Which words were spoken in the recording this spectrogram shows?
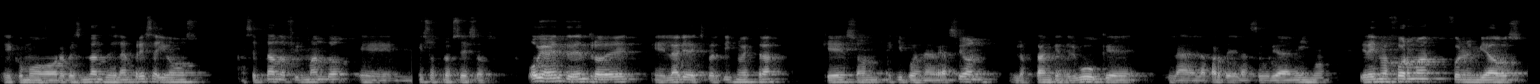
eh, como representantes de la empresa, íbamos aceptando, firmando eh, esos procesos. Obviamente dentro del área de expertise nuestra, que son equipos de navegación, los tanques del buque, la, la parte de la seguridad del mismo. De la misma forma, fueron enviados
